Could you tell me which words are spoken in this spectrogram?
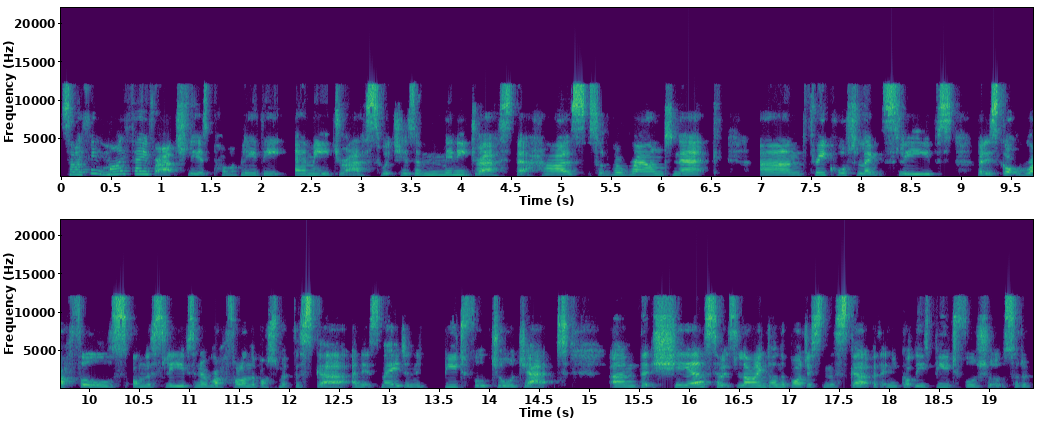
So I think my favorite actually is probably the Emmy dress, which is a mini dress that has sort of a round neck and three quarter length sleeves, but it's got ruffles on the sleeves and a ruffle on the bottom of the skirt. And it's made in a beautiful Georgette um, that's sheer. So it's lined on the bodice and the skirt, but then you've got these beautiful short, sort of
